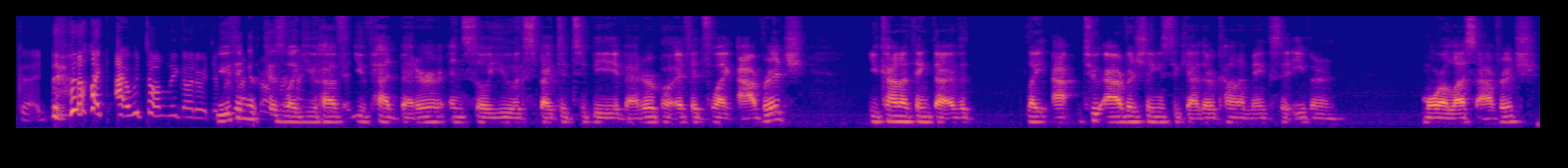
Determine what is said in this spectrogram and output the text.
good. like I would totally go to a different. You think it's because like you have you've had better, and so you expect it to be better, but if it's like average, you kind of think that if it like a- two average things together kind of makes it even more or less average.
